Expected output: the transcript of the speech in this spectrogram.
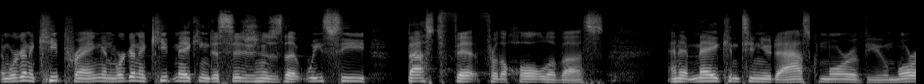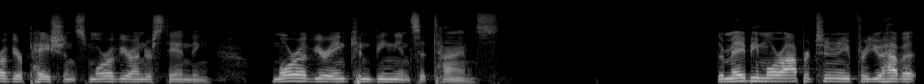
And we're going to keep praying and we're going to keep making decisions that we see best fit for the whole of us. And it may continue to ask more of you, more of your patience, more of your understanding, more of your inconvenience at times. There may be more opportunity for you, have a,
